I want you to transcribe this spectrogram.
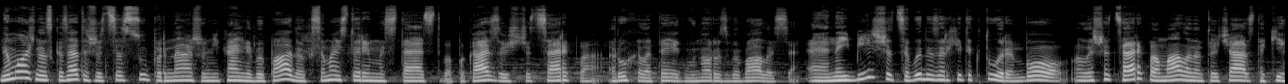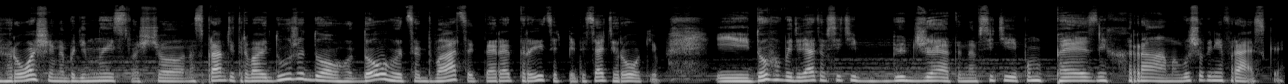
Не можна сказати, що це супер наш унікальний випадок. Сама історія мистецтва показує, що церква рухала те, як воно розвивалося. Е, найбільше це видно з архітектури, бо лише церква мала на той час такі гроші на будівництво, що насправді тривають дуже довго. Довго це 20, 30, 50 років. І довго виділяти всі ті бюджети на всі ті помпезні храми, вишукані фрески.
